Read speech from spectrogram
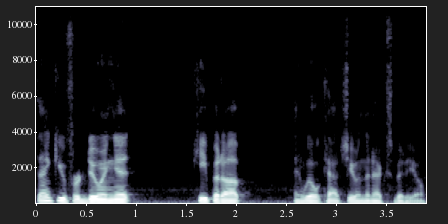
Thank you for doing it. Keep it up, and we'll catch you in the next video.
